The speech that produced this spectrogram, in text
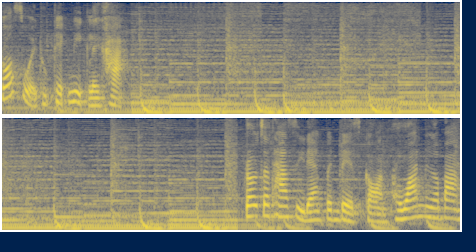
ก็สวยทุกเทคนิคเลยค่ะ เราจะทาสีแดงเป็นเบสก่อน เพราะว่าเนื้อบาง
